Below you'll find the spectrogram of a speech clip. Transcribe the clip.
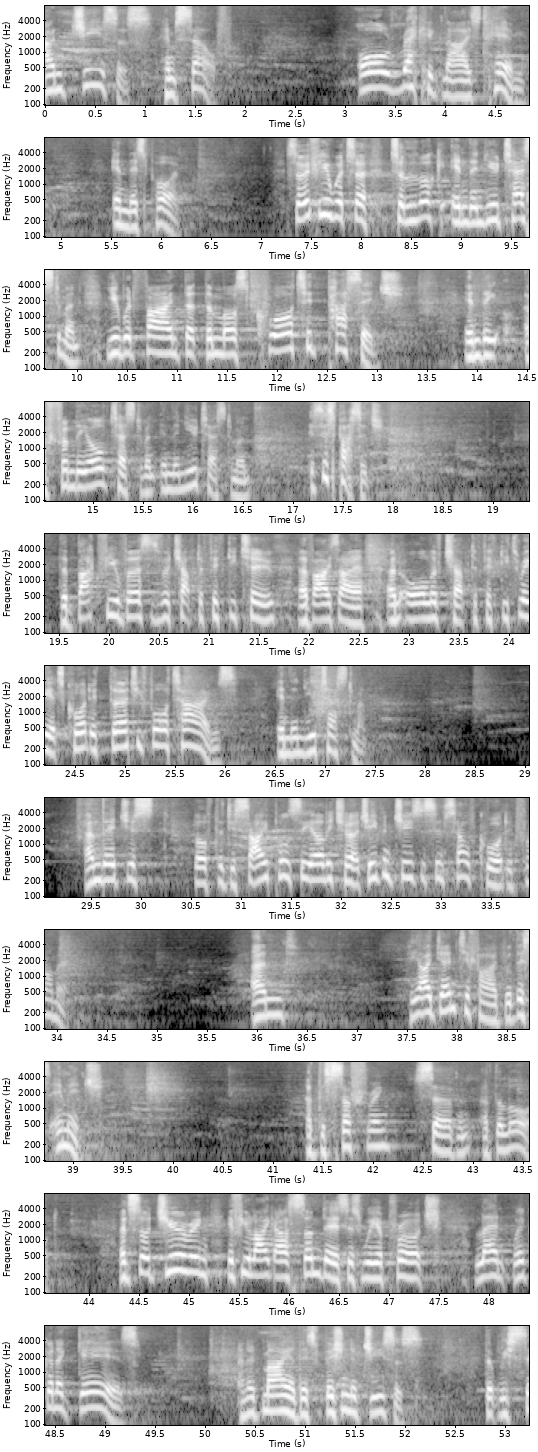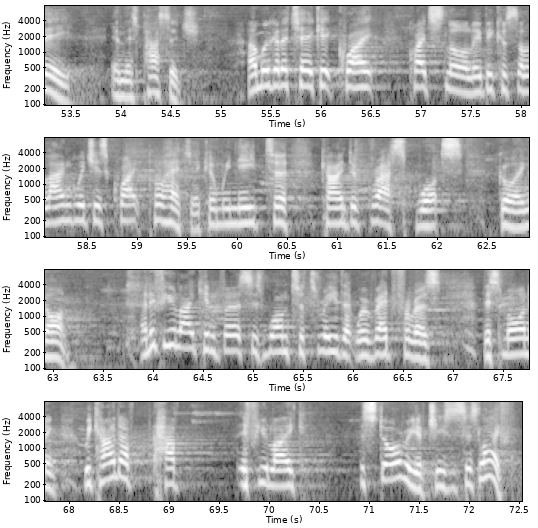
and Jesus himself all recognized him in this poem. So, if you were to, to look in the New Testament, you would find that the most quoted passage in the, from the Old Testament in the New Testament is this passage. The back few verses of chapter 52 of Isaiah and all of chapter 53. It's quoted 34 times in the New Testament. And they're just, both the disciples, the early church, even Jesus himself quoted from it. And he identified with this image of the suffering servant of the Lord. And so during, if you like, our Sundays as we approach Lent, we're going to gaze and admire this vision of Jesus that we see in this passage. And we're going to take it quite quite slowly because the language is quite poetic and we need to kind of grasp what's going on. And if you like, in verses 1 to 3 that were read for us this morning, we kind of have, if you like, the story of Jesus' life.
